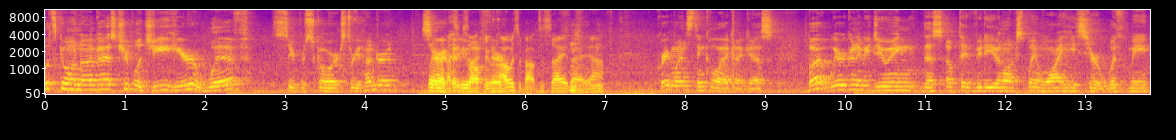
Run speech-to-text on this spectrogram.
What's going on, guys? Triple G here with Super Scourge 300. Sorry, I That's cut you off exactly there. what I was about to say there, yeah. Great minds think alike, I guess. But we're going to be doing this update video, and I'll explain why he's here with me.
